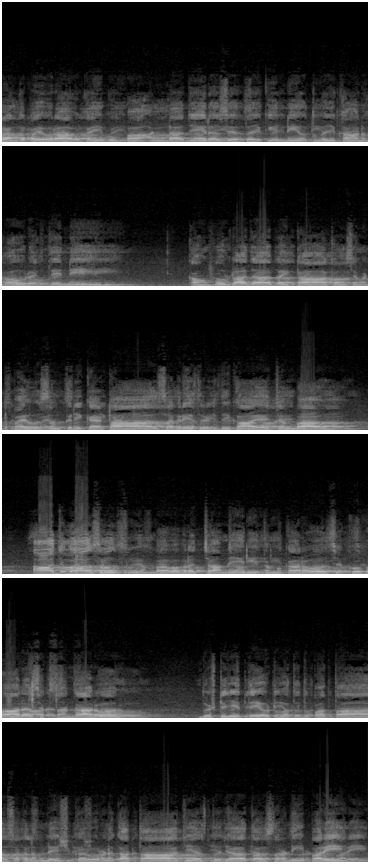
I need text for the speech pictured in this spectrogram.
ਰੰਗ ਭਇਓ ਰਾਵ ਕਈ ਭੂਪਾ, ਅੰਡਾ ਜੇ ਰਸ ਤੈ ਕੀਨੀ ਉਤਬਜ ਖਾਨ ਬਹੁ ਰਚਤੇਨੀ ਕਉ ਫੂਲ ਰਾਜਾ ਬੈਠਾ, ਕਉ ਸਿਮਟ ਭਇਓ ਸੰਕਰੀ ਕੈਠਾ, ਸਗਰੇ ਸ੍ਰਿਟ ਦਿਖਾਏ ਚੰਬਾ। ਆਜ ਵਾ ਸਰੂਪ ਸੁਯੰਬਾ ਵਰਛਾ ਮੇਰੀ ਤੁਮ ਕਰੋ, ਸਿਖੋ ਬਾਰ ਸਿਖ ਸੰਘਾਰੋ। ਦੁਸ਼ਟ ਜੀਤੇ ਉਠਵਤ ਤਪਾਤਾ ਸਕਲ ਮਲੇਸ਼ ਕਰੋ ਰਣਗਾਤਾ, ਜੇ ਅਸਤ ਜਾਤ ਅਵਸਰਣੀ ਪਰੇ।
